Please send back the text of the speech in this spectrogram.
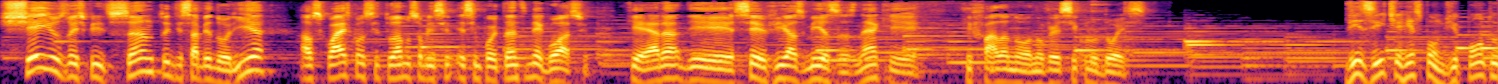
cheios do Espírito Santo e de sabedoria, aos quais constituamos sobre esse, esse importante negócio que era de servir as mesas, né? Que, que fala no, no versículo 2. Visite respondi.com.br.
